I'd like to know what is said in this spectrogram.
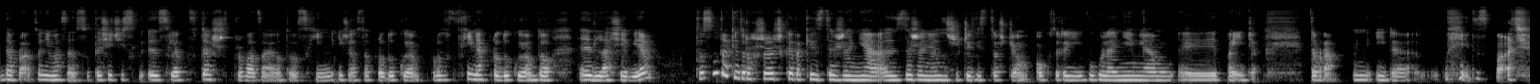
dobra, to nie ma sensu. Te sieci sk- sklepów też sprowadzają to z Chin i często produkują, pro- w Chinach produkują to e, dla siebie. To są takie troszeczkę takie zderzenia, zderzenia z rzeczywistością, o której w ogóle nie miałam y, pojęcia. Dobra, mm, idę, idę spać.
